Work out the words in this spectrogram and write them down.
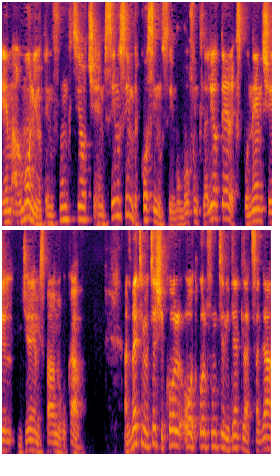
הם הרמוניות, הם פונקציות שהן סינוסים וקוסינוסים, או באופן כללי יותר, אקספוננט של j המספר המרוכב. אז בעצם יוצא שכל אות, כל פונקציה ניתנת להצגה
